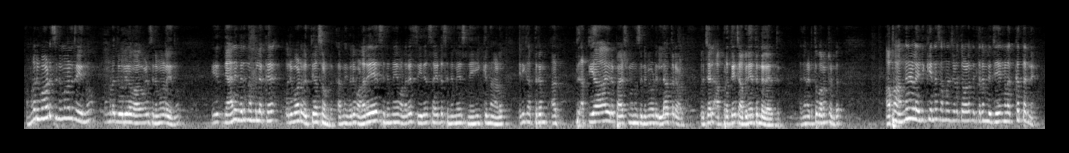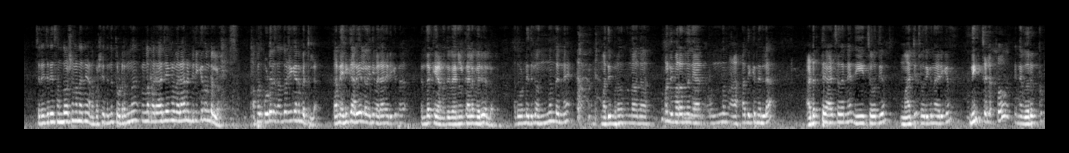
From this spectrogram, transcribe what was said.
നമ്മൾ ഒരുപാട് സിനിമകൾ ചെയ്യുന്നു. നമ്മുടെ ജോലിയുടെ ഭാഗമായിട്ട് സിനിമകൾ ചെയ്യുന്നു. ഈ ഞാൻ ഇവരും തമ്മിലൊക്കെ ഒരുപാട് വ്യത്യാസമുണ്ട്. കാരണം ഇവർ വളരെ സിനിമയെ വളരെ സീരിയസ് ആയിട്ട് സിനിമയെ സ്നേഹിക്കുന്ന ആളും എനിക്ക് അത്തരം അത് അതിയായ ഒരു പാഷനൊന്നും സിനിമയോട് ഇല്ലാത്ത ഒരാൾ എന്ന് വെച്ചാൽ പ്രത്യേകിച്ച് അഭിനയത്തിന്റെ കാര്യത്തിൽ. ഞാൻ എടുത്തു പറഞ്ഞിട്ടുണ്ട്. അപ്പൊ അങ്ങനെയുള്ള എനിക്ക് എന്നെ സംബന്ധിച്ചിടത്തോളം ഇത്തരം വിജയങ്ങളൊക്കെ തന്നെ ചെറിയ ചെറിയ സന്തോഷങ്ങൾ തന്നെയാണ്. പക്ഷെ ഇതിനെ തുടർന്ന് ഉള്ള പരാജയങ്ങൾ വരാനുണ്ടിരിക്കുന്നുണ്ടല്ലോ അപ്പൊ അത് കൂടുതൽ സന്തോഷിക്കാനും പറ്റില്ല. കാരണം എനിക്കറിയല്ലോ ഇനി വരാനിരിക്കുന്ന എന്തൊക്കെയാണ്. ഇത് വേനൽക്കാലം വരുമല്ലോ. അതുകൊണ്ട് ഇതിലൊന്നും തന്നെ മതിമറന്ന് മതിമറന്ന് ഞാൻ ഒന്നും ആഹ്ലാദിക്കുന്നില്ല. അടുത്ത ആഴ്ച തന്നെ നീ ചോദ്യം മാറ്റി ചോദിക്കുന്നതായിരിക്കും. നീ ചിലപ്പോ എന്നെ വെറുക്കും.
